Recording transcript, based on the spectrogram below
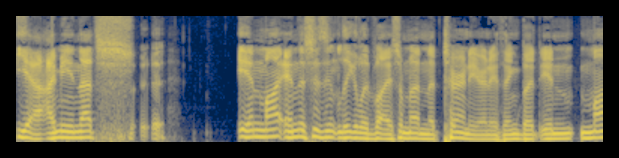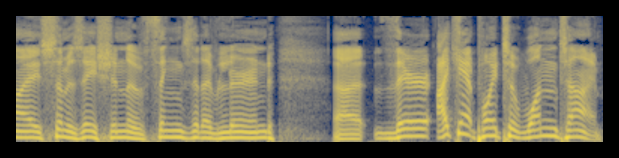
yeah, I mean that's uh, in my and this isn't legal advice. I'm not an attorney or anything, but in my summarization of things that I've learned, uh, there I can't point to one time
